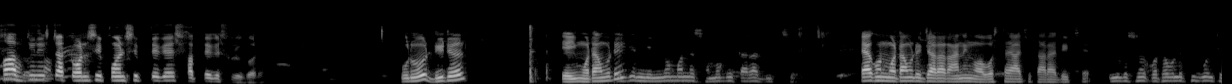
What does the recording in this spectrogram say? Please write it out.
সব জিনিসটা টনশিপ পনশিপ থেকে সব থেকে শুরু করে। পুরো ডিটেল এই মোটামুটি। নিম্নমানের সামগ্রী তারা দিচ্ছে? এখন মোটামুটি যারা রানিং অবস্থায় আছে তারা দিচ্ছে। তোমাদের সঙ্গে কথা বলে কি বলছে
